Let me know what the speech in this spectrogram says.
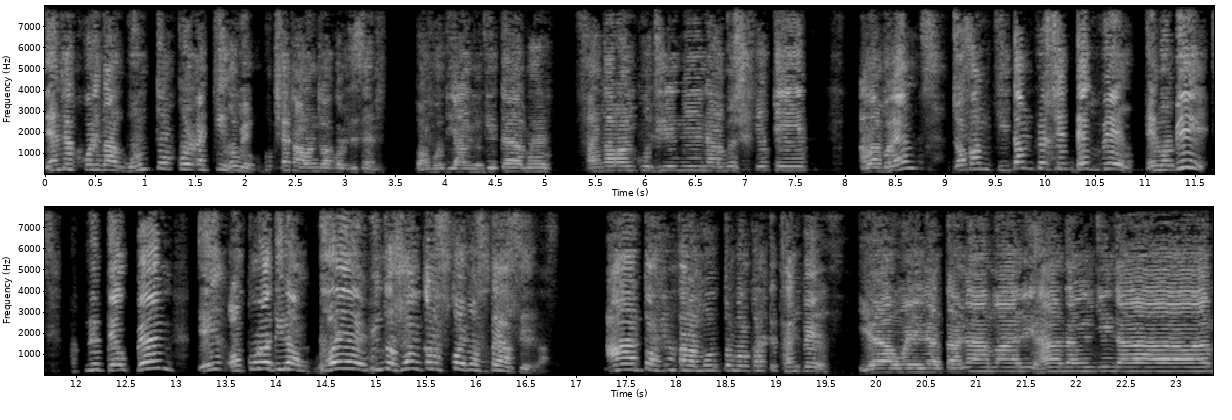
দেখা করে তার মন্তব্যটা কি হবে, সেটা আলোচনা করতেছেন। ووضع الكتاب فترى المجرمين مشفقين আল্লাহ বলেন যখন কিতাবটা সে দেখবে এ নবী আপনি দেখবেন এই অপরাধীরা ভয়ে ভীত সন্ত্রস্ত অবস্থায় আছে আর তখন তারা মন্তব্য করতে থাকবে يا ويلتنا ما لهذا الكتاب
